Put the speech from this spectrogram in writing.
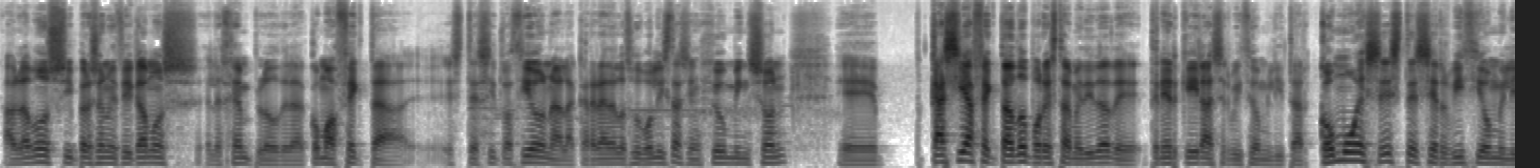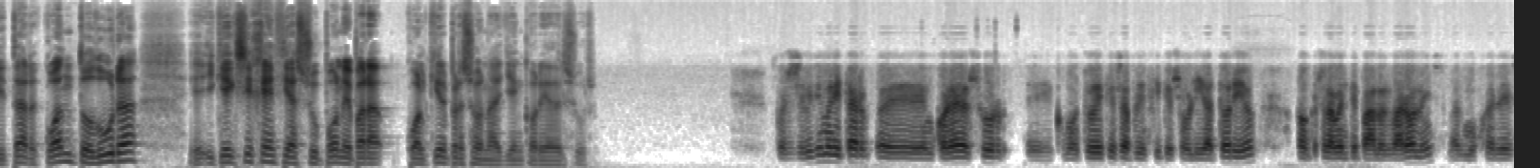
Hablamos y personificamos el ejemplo de cómo afecta esta situación a la carrera de los futbolistas en Heung-Min Son. Eh, casi afectado por esta medida de tener que ir al servicio militar. ¿Cómo es este servicio militar? ¿Cuánto dura? Eh, ¿Y qué exigencias supone para cualquier persona allí en Corea del Sur? Pues el servicio militar eh, en Corea del Sur, eh, como tú dices al principio, es obligatorio, aunque solamente para los varones. Las mujeres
